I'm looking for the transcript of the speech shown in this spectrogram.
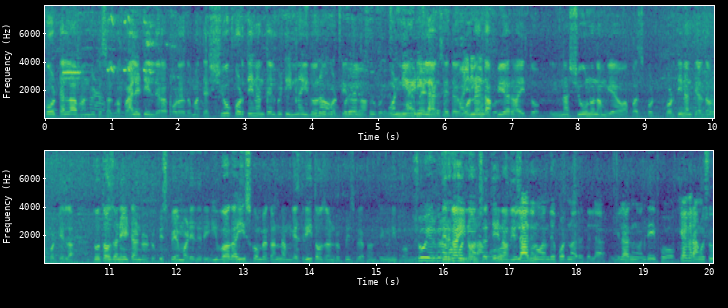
ಕೋಟ್ ಎಲ್ಲ ಬಂದ್ಬಿಟ್ಟು ಸ್ವಲ್ಪ ಕ್ವಾಲಿಟಿ ಇಲ್ದಿರ ಕೊಡೋದು ಮತ್ತೆ ಶೂ ಕೊಡ್ತೀನಿ ಅಂತ ಹೇಳ್ಬಿಟ್ಟು ಇನ್ನ ಇದುವರೆಗೂ ಕೊಟ್ಟಿರಲ್ಲ ಒನ್ ಇಯರ್ ಮೇಲೆ ಆಗ್ತೈತೆ ಒನ್ ಆ್ಯಂಡ್ ಹಾಫ್ ಇಯರ್ ಆಯಿತು ಇನ್ನ ಶೂನು ನಮಗೆ ವಾಪಸ್ ಕೊಟ್ ಕೊಡ್ತೀನಿ ಅಂತ ಹೇಳಿದವ್ರು ಕೊಟ್ಟಿಲ್ಲ two thousand eight hundred rupees pay ಮಾಡಿದಿರಿ ಇವಾಗ ಈಸ್ಕೊಬೇಕಂದ್ರೆ ನಮಗೆ ತ್ರೀ ತೌಸಂಡ್ ರುಪೀಸ್ ಬೇಕಂತ ಯೂನಿಫಾರ್ಮ್ ತಿರ್ಗಾ இன்னொன்று சத்தி நான் இல்லாதவங்க வந்து போட்டுன்னு வருது இல்ல இல்லாதவங்க வந்து இப்போ கேக்குறாங்க ஷூ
